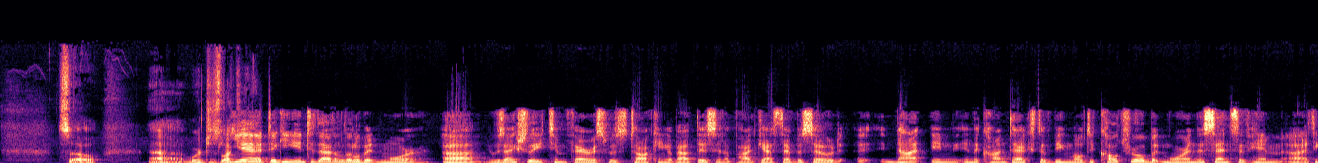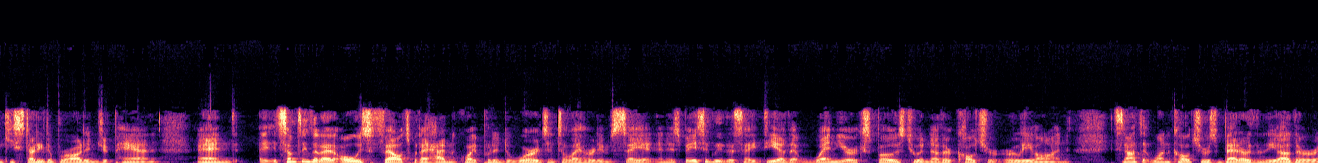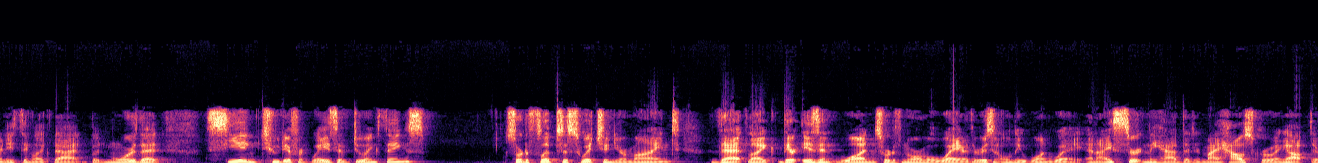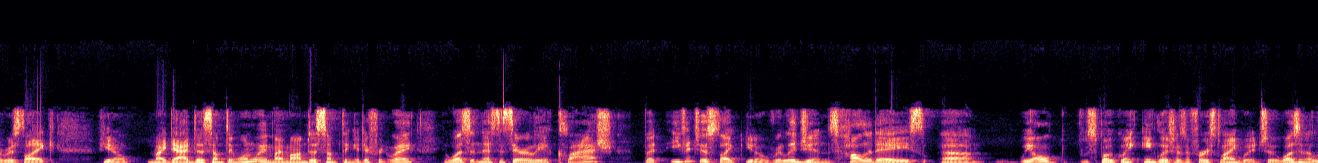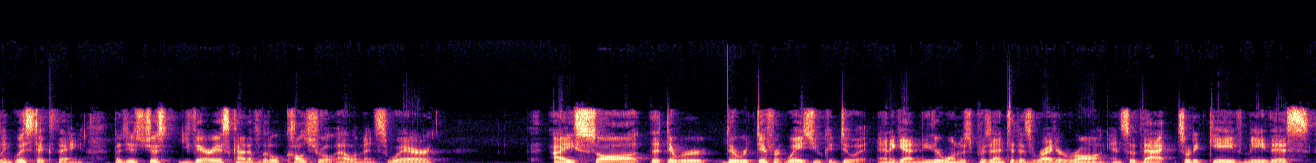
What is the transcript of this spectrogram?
So uh, we're just lucky. Yeah, digging into that a little bit more. Uh, it was actually Tim Ferriss was talking about this in a podcast episode, uh, not in in the context of being multicultural, but more in the sense of him. Uh, I think he studied abroad in Japan, and it's something that I'd always felt, but I hadn't quite put into words until I heard him say it. And it's basically this idea that when you're exposed to another culture early on, it's not that one culture is better than the other or anything like that, but more that seeing two different ways of doing things sort of flips a switch in your mind that like there isn't one sort of normal way or there isn't only one way. And I certainly had that in my house growing up. There was like, you know, my dad does something one way, my mom does something a different way. It wasn't necessarily a clash, but even just like you know religions holidays um, we all spoke english as a first language so it wasn't a linguistic thing but it's just various kind of little cultural elements where I saw that there were there were different ways you could do it, and again, neither one was presented as right or wrong, and so that sort of gave me this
